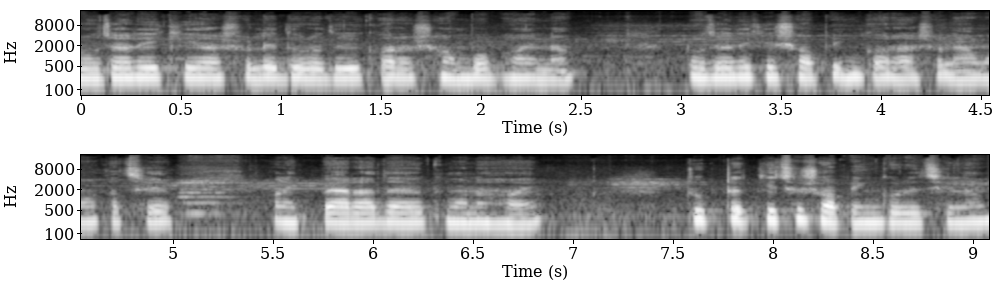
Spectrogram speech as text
রোজা রেখে আসলে দৌড়াদৌড়ি করা সম্ভব হয় না। রোজা রেখে শপিং করা আসলে আমার কাছে অনেক প্যারাদায়ক মনে হয়। টুকটাক কিছু শপিং করেছিলাম।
